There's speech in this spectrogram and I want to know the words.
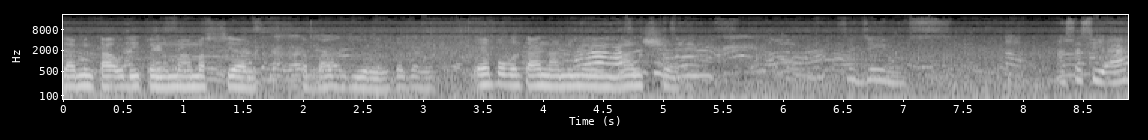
Daming tao dito na mamasyal sa Baguio. Ayan, pupuntahan namin yung mansion. Si James. Asa CR?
